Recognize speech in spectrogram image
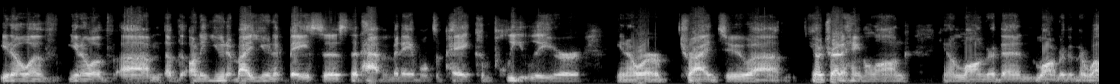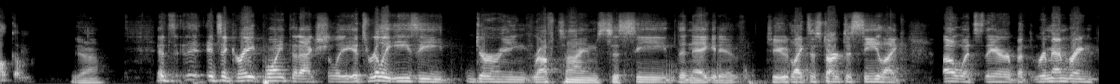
you know, of you know of um, of the, on a unit by unit basis that haven't been able to pay completely, or you know, or tried to uh, you know try to hang along, you know, longer than longer than they're welcome. Yeah. It's it's a great point that actually it's really easy during rough times to see the negative too, like to start to see like oh it's there, but remembering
